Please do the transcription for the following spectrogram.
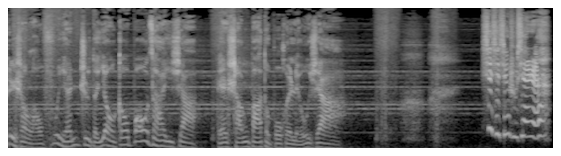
配上老夫研制的药膏包扎一下，连伤疤都不会留下。谢谢星鼠仙人。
